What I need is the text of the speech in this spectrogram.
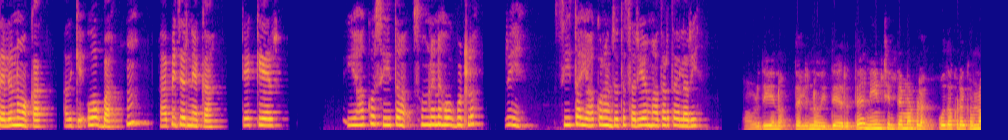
ತಲೆನೂ ಅಕ್ಕ, ಅದಕ್ಕೆ ಹೋಗ್ಬಾ ಹ್ಞೂ ಹ್ಯಾಪಿ ಜರ್ನಿ ಅಕ್ಕ ಟೇಕ್ ಕೇರ್ ಯಾಕೋ ಸೀತಾ ಸುಮ್ಮನೆ ಹೋಗ್ಬಿಟ್ಲು? ರೀ, ಸೀತಾ ಯಾಕೋ ನನ್ನ ಜೊತೆ ಸರಿಯಾಗಿ ಮಾತಾಡ್ತಾ ಇಲ್ಲ ರೀ? ಅವಳದೇನು ತಲೆನೋವು ಇದ್ದೇ ಇರುತ್ತೆ, ನೀನು ಚಿಂತೆ ಮಾಡಬೇಡ, ಓದೋ ಕಡೆ ಗಮನ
